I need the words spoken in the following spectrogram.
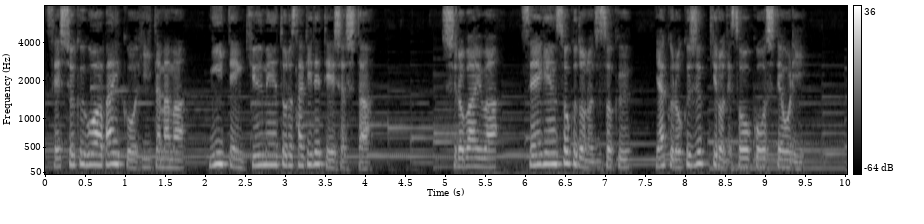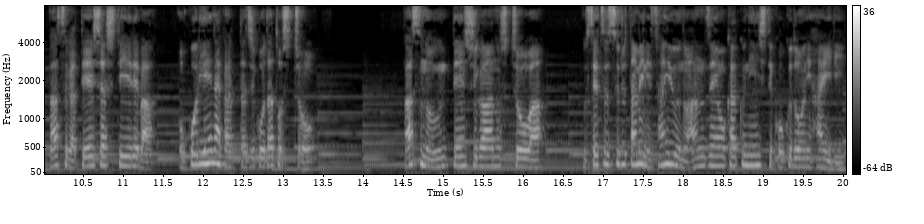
接触後はバイクを引いたまま2.9メートル先で停車した。白バイは制限速度の時速約60キロで走行しており、バスが停車していれば起こり得なかった事故だと主張。バスの運転手側の主張は、右折するために左右の安全を確認して国道に入り、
